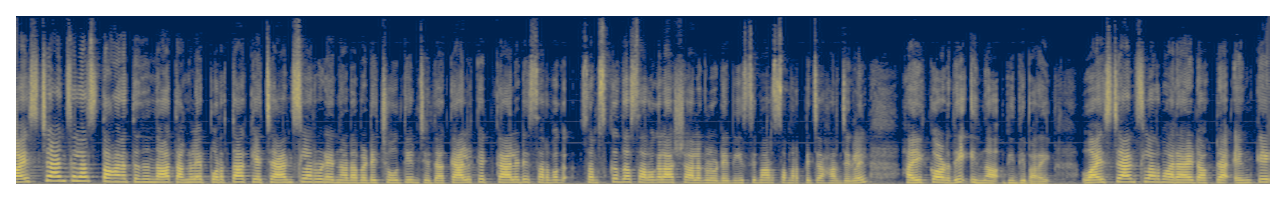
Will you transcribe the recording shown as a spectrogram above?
വൈസ് ചാൻസലർ സ്ഥാനത്ത് നിന്ന് തങ്ങളെ പുറത്താക്കിയ ചാൻസലറുടെ നടപടി ചോദ്യം ചെയ്ത് കാലിക്കറ്റ് കാലടി സർവ സംസ്കൃത സർവകലാശാലകളുടെ വിസിമാർ സമർപ്പിച്ച ഹർജികളിൽ ഹൈക്കോടതി ഇന്ന് വിധി പറയും. വൈസ് ചാൻസലർമാരായ doctor M K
